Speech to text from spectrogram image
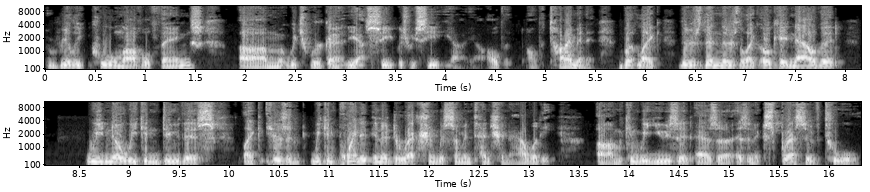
really cool novel things um, which we're gonna yeah see which we see yeah, yeah all the all the time in it. But like there's then there's like okay now that we know we can do this like here's a we can point it in a direction with some intentionality um, can we use it as a as an expressive tool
